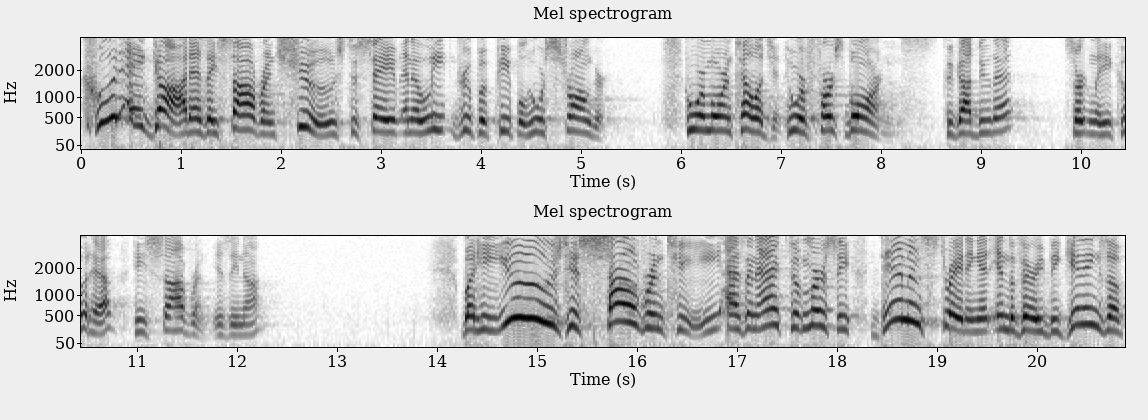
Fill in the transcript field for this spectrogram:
could a God, as a sovereign, choose to save an elite group of people who were stronger, who were more intelligent, who were firstborns? Could God do that? Certainly He could have. He's sovereign, is He not? But he used his sovereignty as an act of mercy, demonstrating it in the very beginnings of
